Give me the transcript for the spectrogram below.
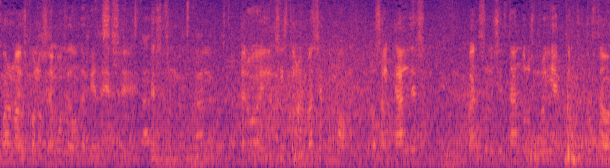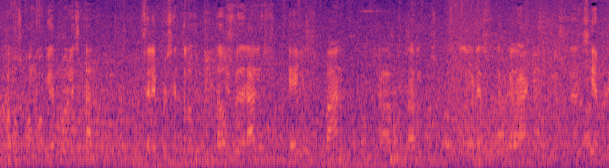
Bueno, no desconocemos de dónde viene ese, ese número, pero eh, insisto, en base a como los alcaldes van solicitando los proyectos, nosotros trabajamos con gobierno del estado, se le presenta a los diputados federales, ellos van a votar el presupuesto de egresos de cada año en los meses de diciembre,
